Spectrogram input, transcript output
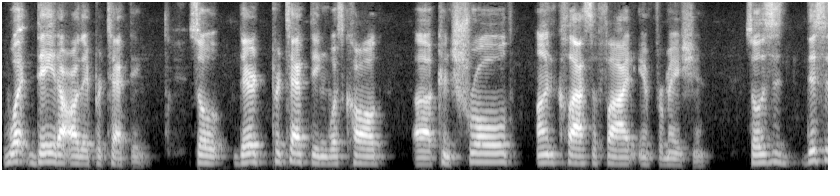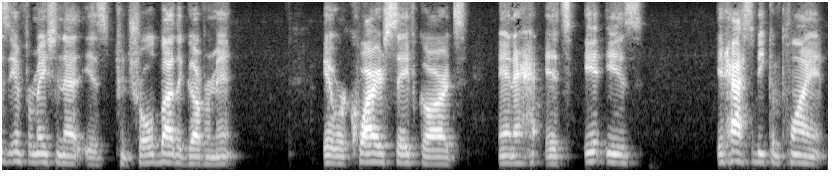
what data are they protecting? So they're protecting what's called uh, controlled unclassified information. So this is this is information that is controlled by the government. It requires safeguards, and it's it is it has to be compliant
